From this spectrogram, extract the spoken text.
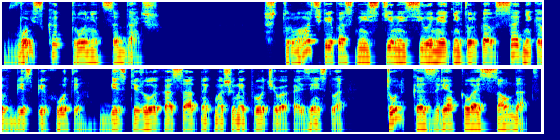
войско тронется дальше. Штурмовать крепостные стены силами одних только всадников без пехоты, без тяжелых осадных машин и прочего хозяйства, только зря класть солдат.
